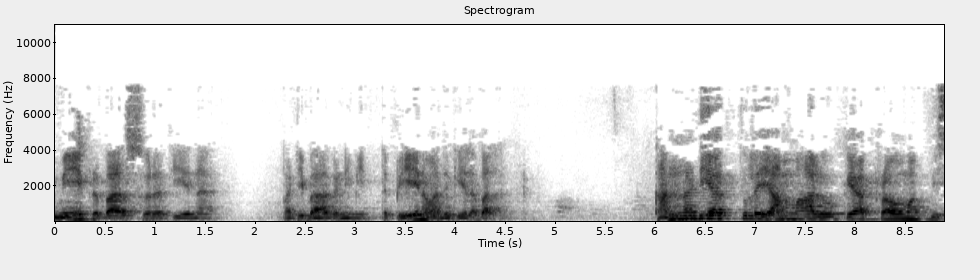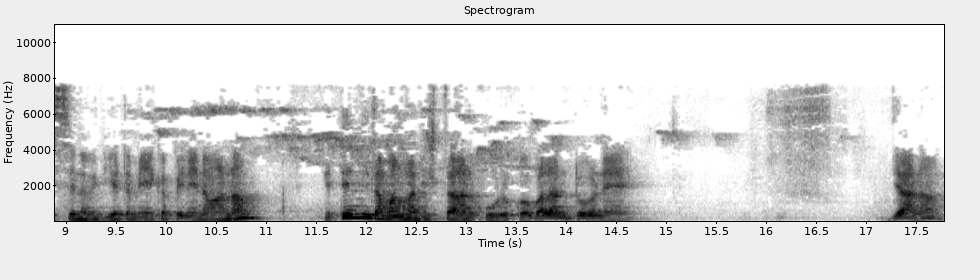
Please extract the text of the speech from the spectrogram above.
මේ ප්‍රභාස්වර තියෙන පටිභාග නිමිත්ත පේනවද කියලා බලන්න. කන්නඩියක් තුල යම් ආලෝකයක් රවුමක් දිස්සෙන විදිහට මේක පෙනෙනවා නම් එතෙන්දි තමන් අදිෂ්ඨාන පූර්වකව බලන්න ඕනේ ධානාංග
